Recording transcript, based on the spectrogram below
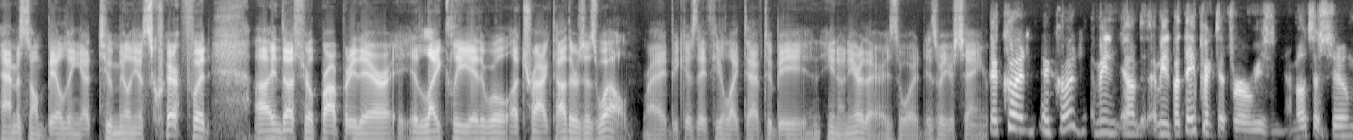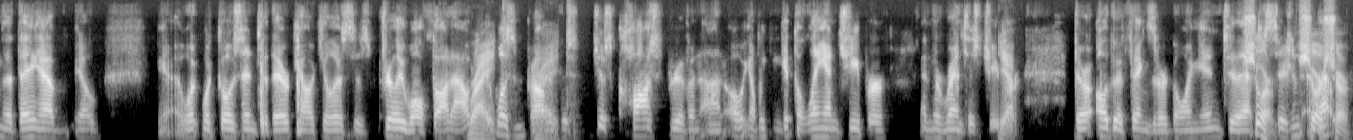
Amazon building a 2 million square foot uh, industrial property there, it, likely it will attract others as well, right? Because they feel like they have to be, you know, near there is what is what you're saying. It could. It could. I mean, you know, I mean, but they picked it for a reason. I mean, let's assume that they have, you know, you know, what, what goes into their calculus is fairly well thought out. Right, it wasn't probably right. just, just cost driven on, oh, you know, we can get the land cheaper and the rent is cheaper. Yeah. There are other things that are going into that sure, decision. Sure, that, sure.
